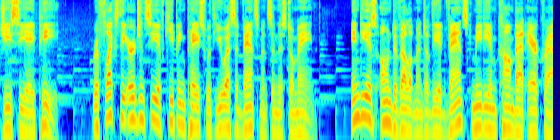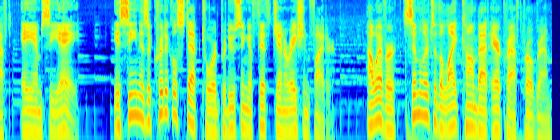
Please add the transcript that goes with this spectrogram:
GCAP, reflects the urgency of keeping pace with U.S. advancements in this domain. India's own development of the Advanced Medium Combat Aircraft, AMCA, is seen as a critical step toward producing a fifth-generation fighter. However, similar to the Light Combat Aircraft program,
